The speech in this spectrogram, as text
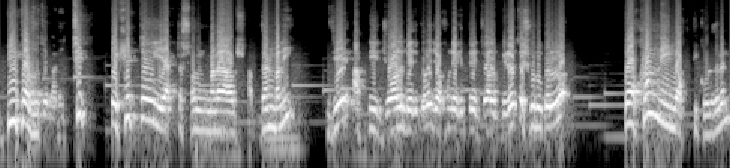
বিপদ হতে পারে। ঠিক এক্ষেত্রেও একটা মানে সাবধান বাণী যে আপনি জল বের করে যখন এক্ষেত্রে জল বেরোতে শুরু করল, তখন এই লকটি করে দেবেন।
